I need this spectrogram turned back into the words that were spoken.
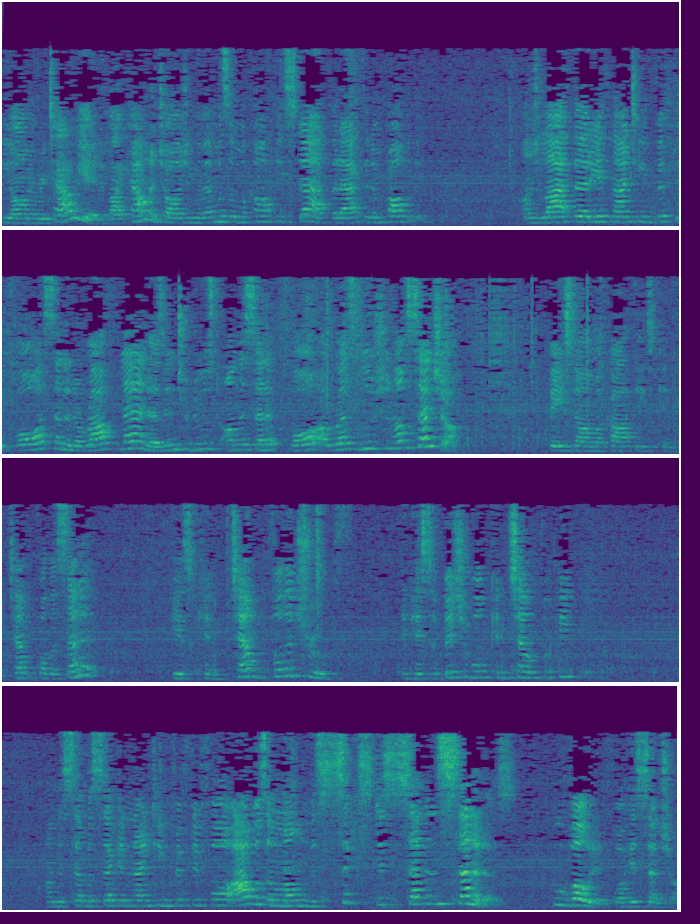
The Army retaliated by countercharging the members of McCarthy's staff that acted improperly. On July 30, 1954, Senator Ralph Flanders introduced on the Senate floor a resolution of censure based on McCarthy's contempt for the Senate, his contempt for the truth, and his habitual contempt for people. On December 2, 1954, I was among the 67 senators who voted for his censure.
